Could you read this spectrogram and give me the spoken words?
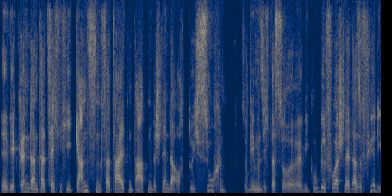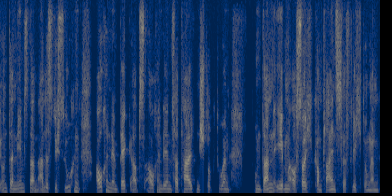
äh, wir können dann tatsächlich die ganzen verteilten Datenbestände auch durchsuchen so wie man sich das so äh, wie Google vorstellt. Also für die Unternehmensdaten alles durchsuchen, auch in den Backups, auch in den verteilten Strukturen, um dann eben auch solche Compliance-Verpflichtungen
